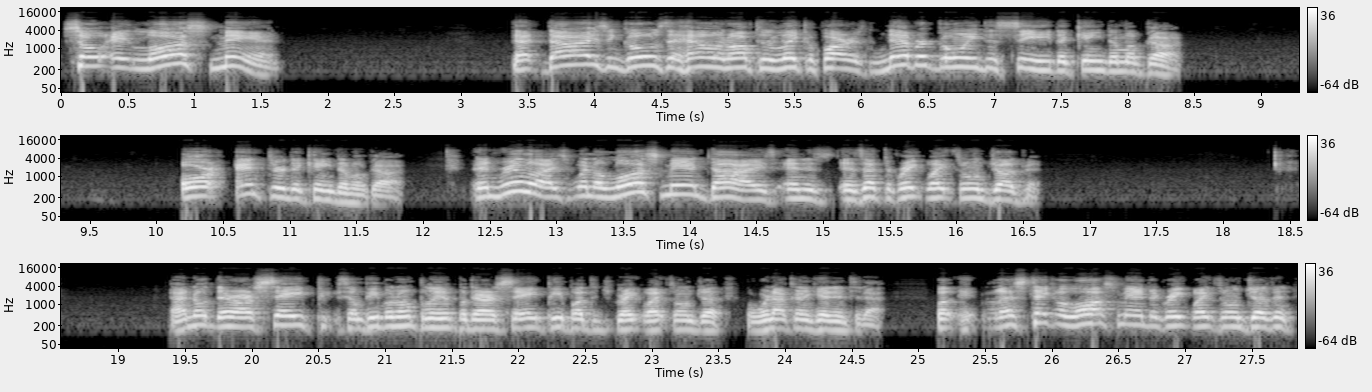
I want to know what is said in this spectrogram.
So a lost man that dies and goes to hell and off to the lake of fire is never going to see the kingdom of God or enter the kingdom of God. And realize when a lost man dies and is, is at the great white throne judgment, I know there are saved, some people don't believe it, but there are saved people at the great white throne judgment, but we're not going to get into that. But eh, let's take a lost man to great white throne judgment.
